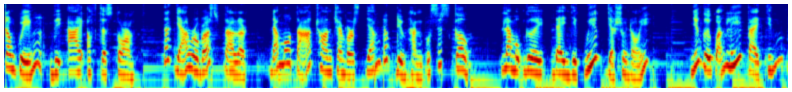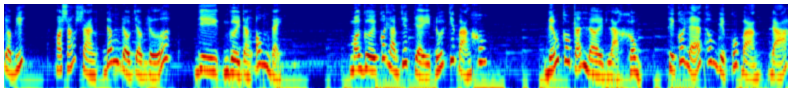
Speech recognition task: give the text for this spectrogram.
Trong quyển The Eye of the Storm, tác giả Robert Staller đã mô tả John Chambers, giám đốc điều hành của Cisco, là một người đầy nhiệt huyết và sôi nổi. Những người quản lý tài chính cho biết họ sẵn sàng đâm đầu vào lửa vì người đàn ông này. Mọi người có làm như vậy đối với bạn không? Nếu câu trả lời là không, thì có lẽ thông điệp của bạn đã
